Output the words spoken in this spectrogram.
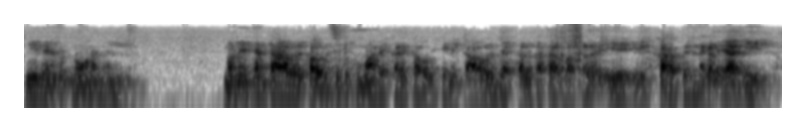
ගිහලා එනකොට නෝන නැල්ලු. මම එතනට ආව කවුරු සිටු කුමාරයෙක් හරි කවුරු කෙනෙක් ආවල දැක්කලු කතා බහ කළා. ඒ ඒ කරත්තේ නැගලා එයා ගිහිල්ලා.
